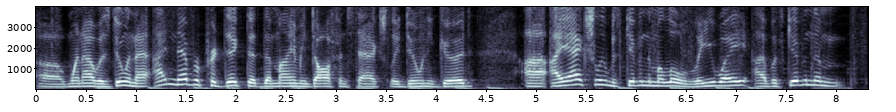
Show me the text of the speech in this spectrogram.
Uh when i was doing that i never predicted the miami dolphins to actually do any good. Uh, i actually was giving them a little leeway. I was giving them f-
